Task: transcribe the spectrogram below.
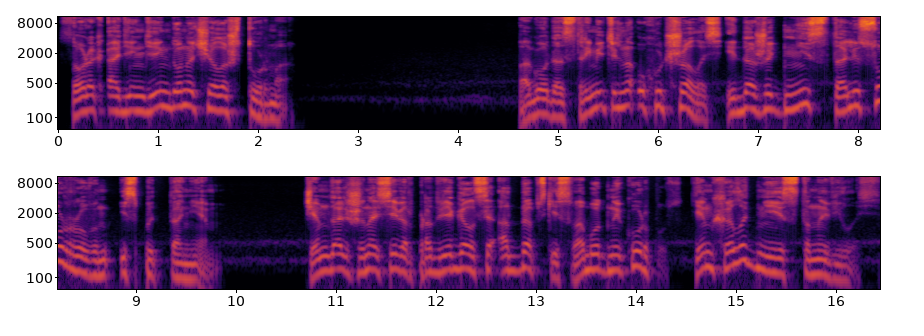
41 день до начала штурма. Погода стремительно ухудшалась, и даже дни стали суровым испытанием. Чем дальше на север продвигался Адапский свободный корпус, тем холоднее становилось.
